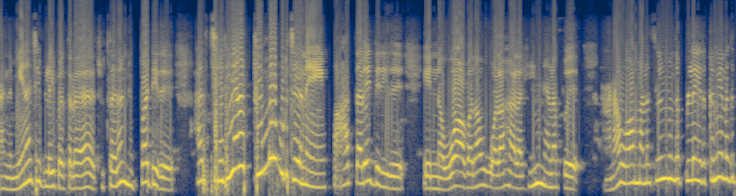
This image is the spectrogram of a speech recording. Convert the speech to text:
அந்த மீனாட்சி பிள்ளை பத்திர சுத்தலாம் நிப்பாட்டிடு அது சரியா திமிரு பிடிச்சதுனே பார்த்தாலே தெரியுது. என்னவோ அவதான் உலக அழகின்னு நினப்பு. ஆனா உன் மனசுல இந்த பிள்ளை இருக்குன்னு எனக்கு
